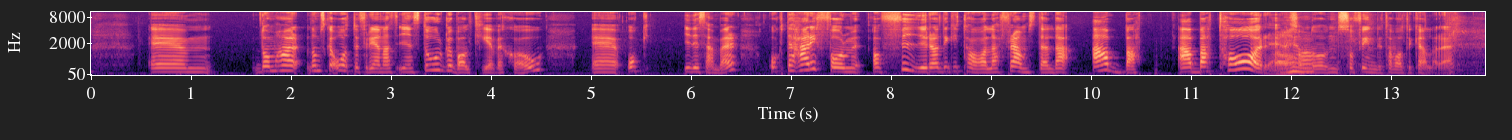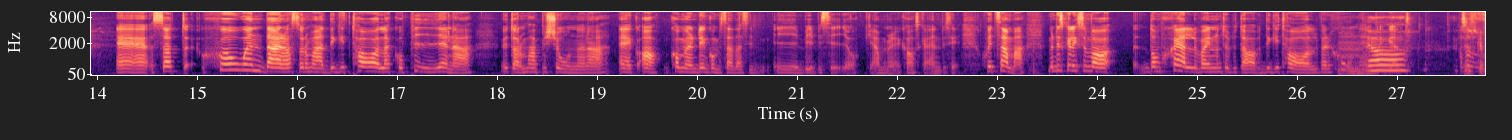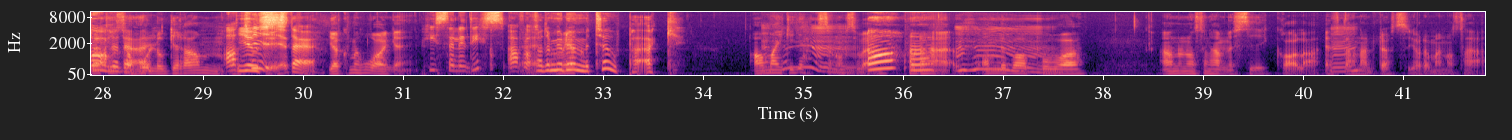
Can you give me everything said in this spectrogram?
ehm, de, har, de ska återförenas i en stor global tv-show eh, och i december. Och det här är i form av fyra digitala framställda abba, abatarer som de så fyndigt har valt att kalla det. Eh, så att showen där alltså de här digitala kopiorna utav de här personerna, eh, ja, kommer, den kommer sändas i, i BBC och amerikanska NBC. Skitsamma. Men det ska liksom vara de själva i någon typ av digital version helt Ja, enkelt. Det Alltså, ska vad, vara det lite där. hologram. Ja, Just typ. det. Jag kommer ihåg, Hiss eller diss? Ja, förlåt. Ja, de gjorde det med Tupac. ja Michael Jackson också väl? Ja, på ja. det här, Om det var på ja, någon sån här musikgala efter Mm. han hade dött så gjorde man något sån här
